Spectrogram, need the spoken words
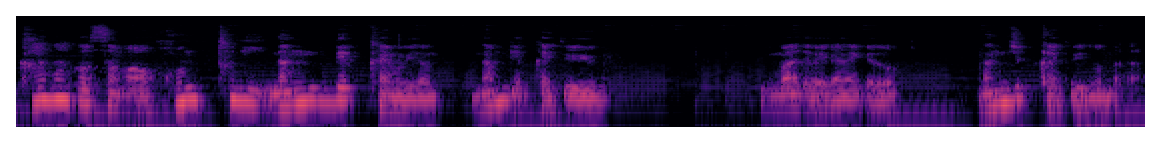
かなこ様は本当に何百回も挑ん、何百回という、まではいかないけど、何十回と挑んだから。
